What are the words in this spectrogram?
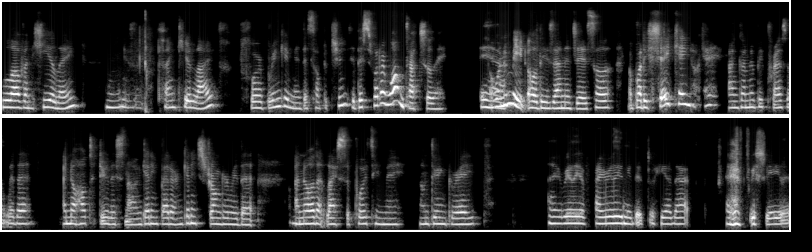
love and healing, you say, Thank you, life, for bringing me this opportunity. This is what I want, actually. Yeah. I want to meet all these energies. So, my body's shaking. Okay, I'm going to be present with it. I know how to do this now. I'm getting better. I'm getting stronger with it. I know that life's supporting me. I'm doing great. I really, I really needed to hear that. I appreciate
